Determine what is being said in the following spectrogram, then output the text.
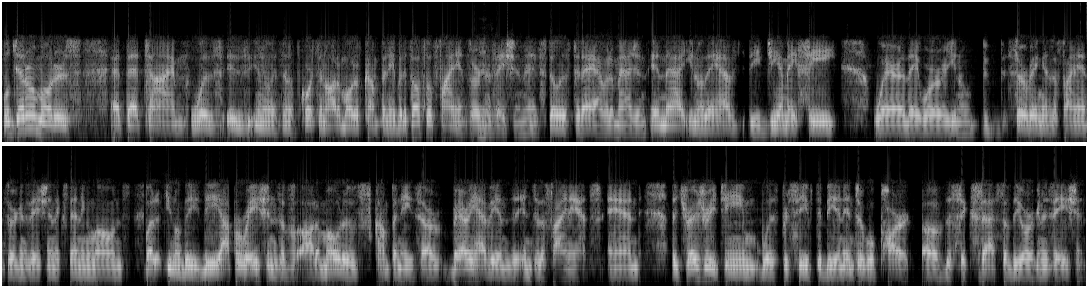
Well, General Motors at that time was is you know it's of course an automotive company, but it's also a finance organization. Yeah. It still is today, I would imagine. In that, you know, they have the GMAC, where they were you know serving as a finance organization, extending loans. But you know, the the operations of automotive companies are very heavy in the, into the finance, and the treasury team was perceived to be an integral part of the success of the organization.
